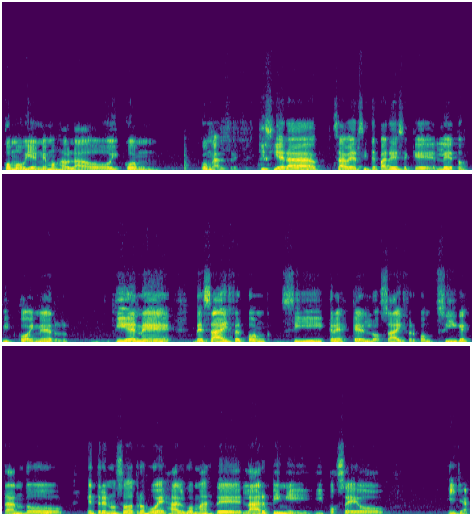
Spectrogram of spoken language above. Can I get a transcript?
como bien hemos hablado hoy con, con Alfred. Quisiera saber si te parece que Letos Bitcoiner tiene de Cypherpunk, si crees que los Cypherpunk sigue estando entre nosotros o es algo más de LARPing y, y poseo y ya.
